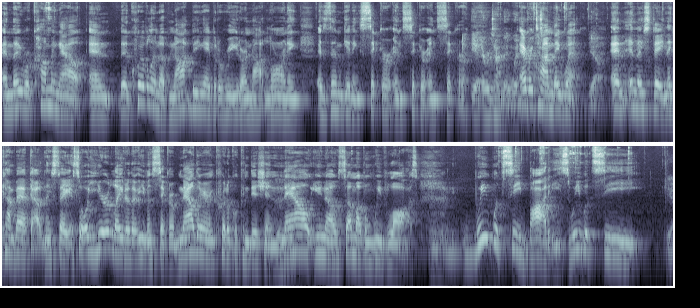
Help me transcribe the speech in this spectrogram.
And they were coming out, and the equivalent of not being able to read or not learning is them getting sicker and sicker and sicker Yeah. Every time they went. every time they went. Yeah. And and they stayed and they come back out and they stay. So a year later they're even sicker. Now they're in critical condition. Mm-hmm. Now, you know, some of them we've lost. We would see bodies. We would see Yeah.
